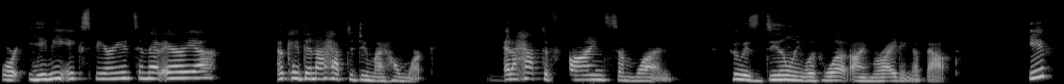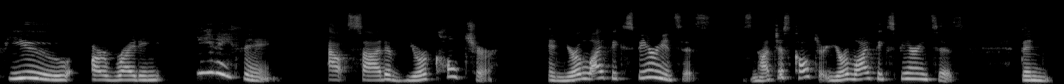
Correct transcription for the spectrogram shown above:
or any experience in that area, okay, then I have to do my homework. And I have to find someone who is dealing with what I'm writing about. If you are writing anything outside of your culture and your life experiences, it's not just culture, your life experiences, then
